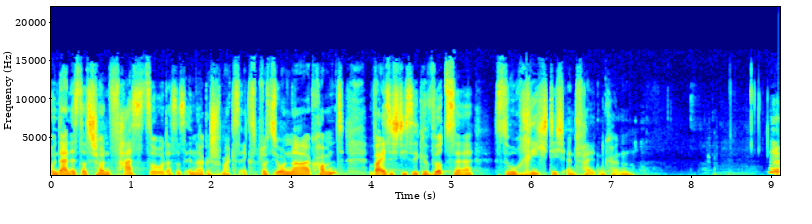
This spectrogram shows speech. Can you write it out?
Und dann ist das schon fast so, dass es in einer Geschmacksexplosion nahe kommt, weil sich diese Gewürze so richtig entfalten können.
